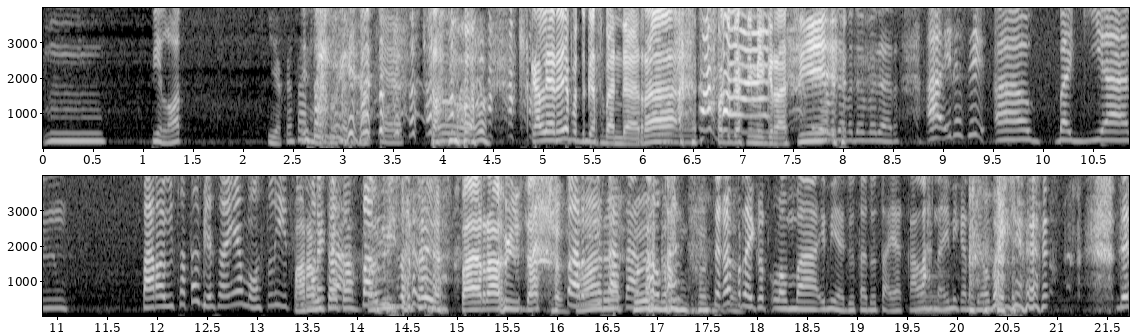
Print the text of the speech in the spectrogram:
Hmm, pilot. Iya kan sama. Ya, sama. paket. Sama. Sekalian aja petugas bandara, petugas imigrasi. Iya benar-benar. Ah ini sih eh, bagian para wisata biasanya mostly itu Para mereka wisata, para wisata, ya. Para wisata. para Para wisata. Tahu kan? Saya kan pernah ikut lomba ini ya duta-duta ya kalah. Nah ini kan jawabannya. Dan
